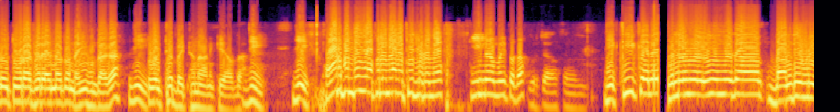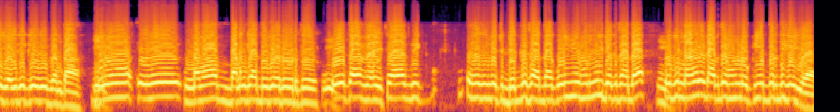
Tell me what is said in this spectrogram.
ਤੇ ਤੋਰਾ ਫਿਰ ਇਹਨਾਂ ਤੋਂ ਨਹੀਂ ਹੁੰਦਾਗਾ ਜੀ। ਉਹ ਇੱਥੇ ਬੈਠਣ ਆਣ ਕੇ ਆਪਦਾ। ਜੀ ਜੀ। ਹੋਰ ਬੰਦੇ ਵੀ ਆਪਣੇ ਨਾਲ ਇੱਥੇ ਜੁੜੇ ਨੇ। ਕੀ ਨਾਮ ਹੈ ਤੁਹਾਡਾ? ਗੁਰਚਰਨ ਸਿੰਘ ਜੀ। ਜੀ ਕੀ ਕਹਿੰਦੇ ਮਤਲਬ ਇਹ ਇਹਦਾ ਬੰਦ ਹੀ ਹੋਣੀ ਚਾਹੀਦੀ ਕਿ ਵੀ ਬੰਦਾ। ਜੀ। ਜਿਉਂ ਇਹ ਨਵਾਂ ਬਣ ਗਿਆ ਦਿਵਿਆ ਰੋਡ ਤੇ ਜੀ। ਇਹ ਤਾਂ ਵੈਸੇ ਹੈ ਵੀ ਇਹਦੇ ਵਿੱਚ ਡਿੱਗ ਸਕਦਾ ਕੋਈ ਵੀ ਹੁਣ ਵੀ ਡਿੱਗ ਸਕਦਾ ਜੀ। ਕਿਉਂਕਿ ਲੰਘਦੇ ਟੱਪਦੇ ਹੁਣ ਲੋਕੀ ਇੱਧਰ ਦੀ ਗਈ ਹੈ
